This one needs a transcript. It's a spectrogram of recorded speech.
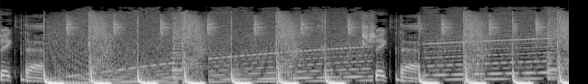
Shake that. Shake that.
